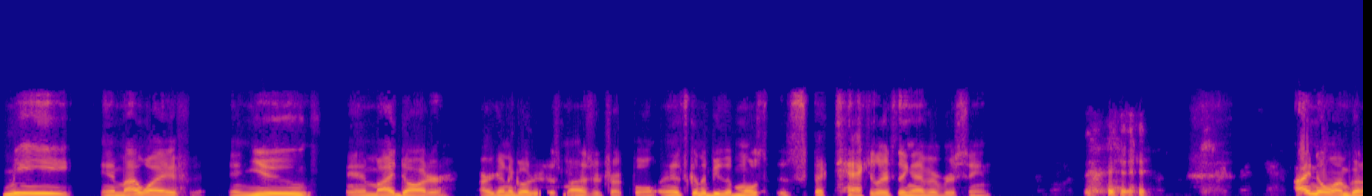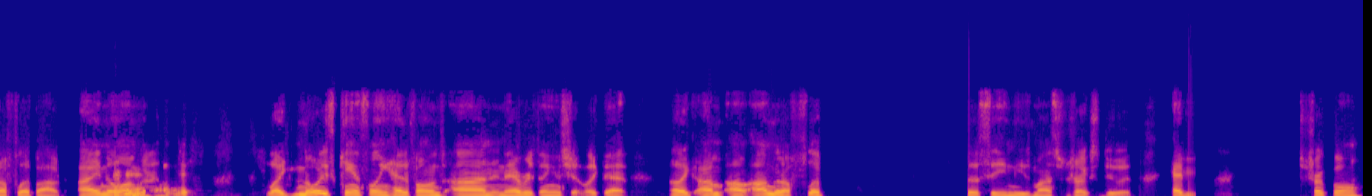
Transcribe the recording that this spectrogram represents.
Me and my wife and you and my daughter are gonna go to this monster truck pull, and it's gonna be the most spectacular thing I've ever seen. I know I'm gonna flip out. I know I'm gonna like noise canceling headphones on and everything and shit like that. Like I'm I'm, I'm gonna flip to seeing these monster trucks do it. Have you truck ball?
